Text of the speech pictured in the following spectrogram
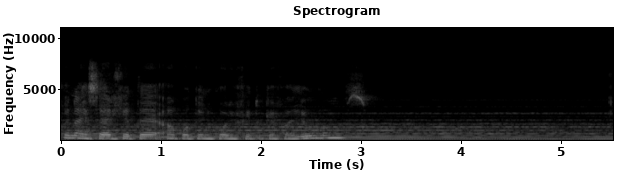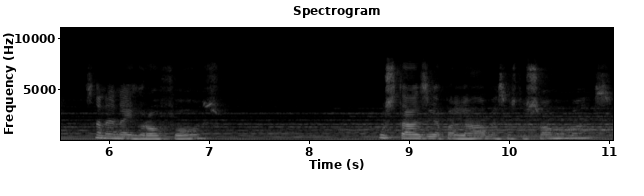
Και να εισέρχεται από την κορυφή του κεφαλιού μας σαν ένα υγρό φως που στάζει απαλά μέσα στο σώμα μας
